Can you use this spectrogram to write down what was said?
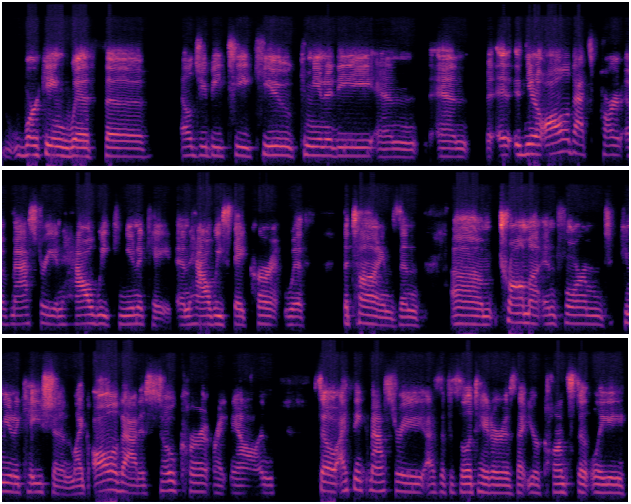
working with the lgbtq community and and it, you know all of that's part of mastery and how we communicate and how we stay current with the times and um, trauma informed communication. Like all of that is so current right now. And so i think mastery as a facilitator is that you're constantly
